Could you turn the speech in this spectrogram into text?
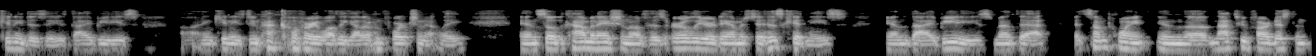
kidney disease. Diabetes uh, and kidneys do not go very well together, unfortunately. And so the combination of his earlier damage to his kidneys and the diabetes meant that at some point in the not too far distant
